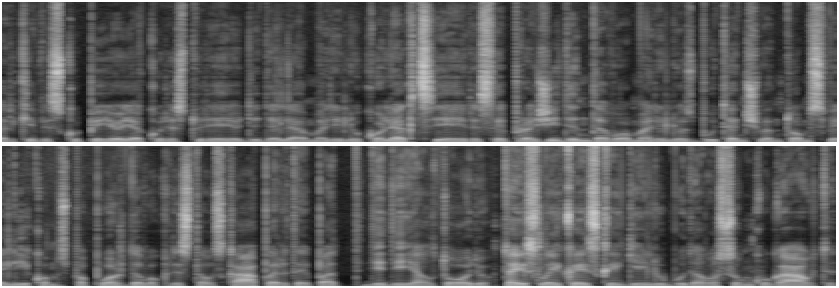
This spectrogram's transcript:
arkiviskupijoje, kuris turėjo didelę marilių kolekciją ir jisai pražydindavo marilius būtent šventoms Velykoms, papuoždavo Kristaus kapą ir taip pat didįjį altorių tais laikais, kai gėlių būdavo sunku gauti.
